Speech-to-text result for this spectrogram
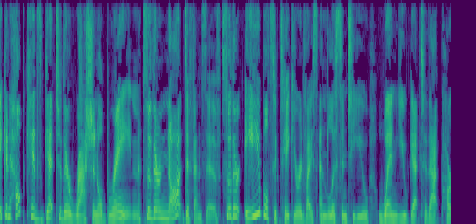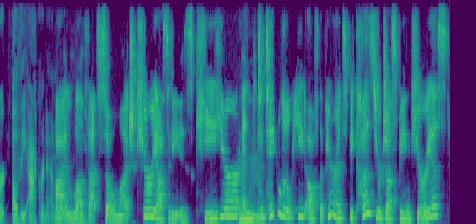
it can help kids get to their rational brain. So they're not defensive. So they're able to take your advice and listen to you when you get to that part of the acronym. I love that so much. Curiosity is key here. Mm-hmm. And to take a little heat off the parents, because you're just being curious,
